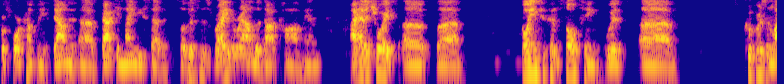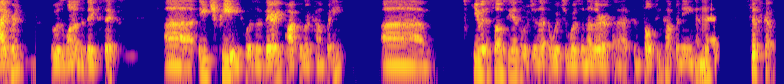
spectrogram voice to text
for four companies down uh, back in '97. So this is right around the dot com, and I had a choice of uh, going to consulting with um, Coopers and Lybrand. It was one of the big six. Uh, HP was a very popular company. Um, Hewitt Associates, which is which was another uh, consulting company, and Mhm. then Cisco,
